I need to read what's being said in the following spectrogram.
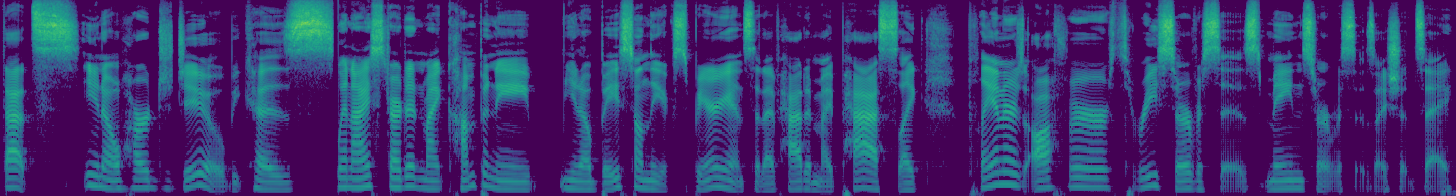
that's, you know, hard to do because when I started my company, you know, based on the experience that I've had in my past, like planners offer three services, main services, I should say.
